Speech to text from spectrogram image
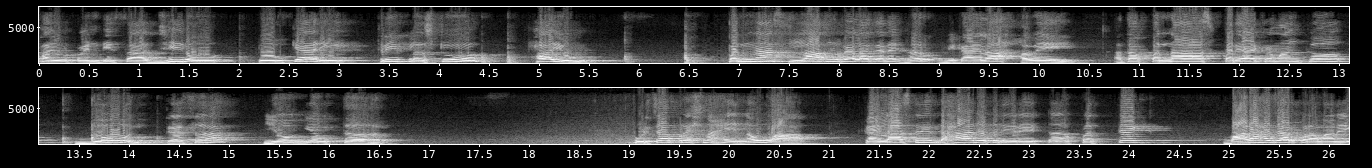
फाईव्ह ट्वेंटीचा zero two carry three plus two five पन्नास लाख रुपयाला त्याने घर विकायला हवे. आता पन्नास पर्याय क्रमांक दोन त्याच योग्य उत्तर. पुढचा प्रश्न आहे नववा. कैलासने दहा रेफ्रिजरेटर प्रत्येक बारा हजार प्रमाणे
